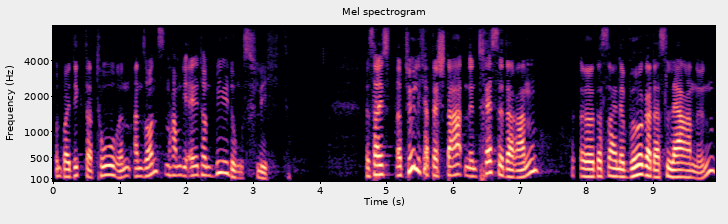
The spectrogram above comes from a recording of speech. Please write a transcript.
und bei Diktatoren. Ansonsten haben die Eltern Bildungspflicht. Das heißt, natürlich hat der Staat ein Interesse daran, äh, dass seine Bürger das lernen.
